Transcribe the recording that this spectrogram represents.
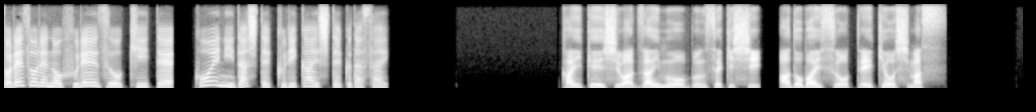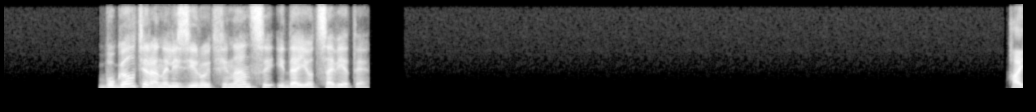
それぞれのフレーズを聞いて、声に出して繰り返してください。会計士は財務を分析し、アドバイスを提供します。 Бухгалтер анализирует финансы и дает советы. 俳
